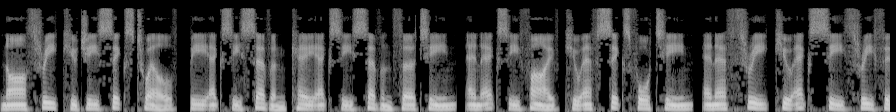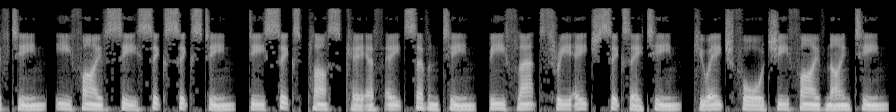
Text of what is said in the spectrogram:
NAR 3 QG612 BXE7 KXE713 NXE5 QF614 NF3 QXC315 E5C616 D6 plus KF817, B flat 3H618, QH4G519,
